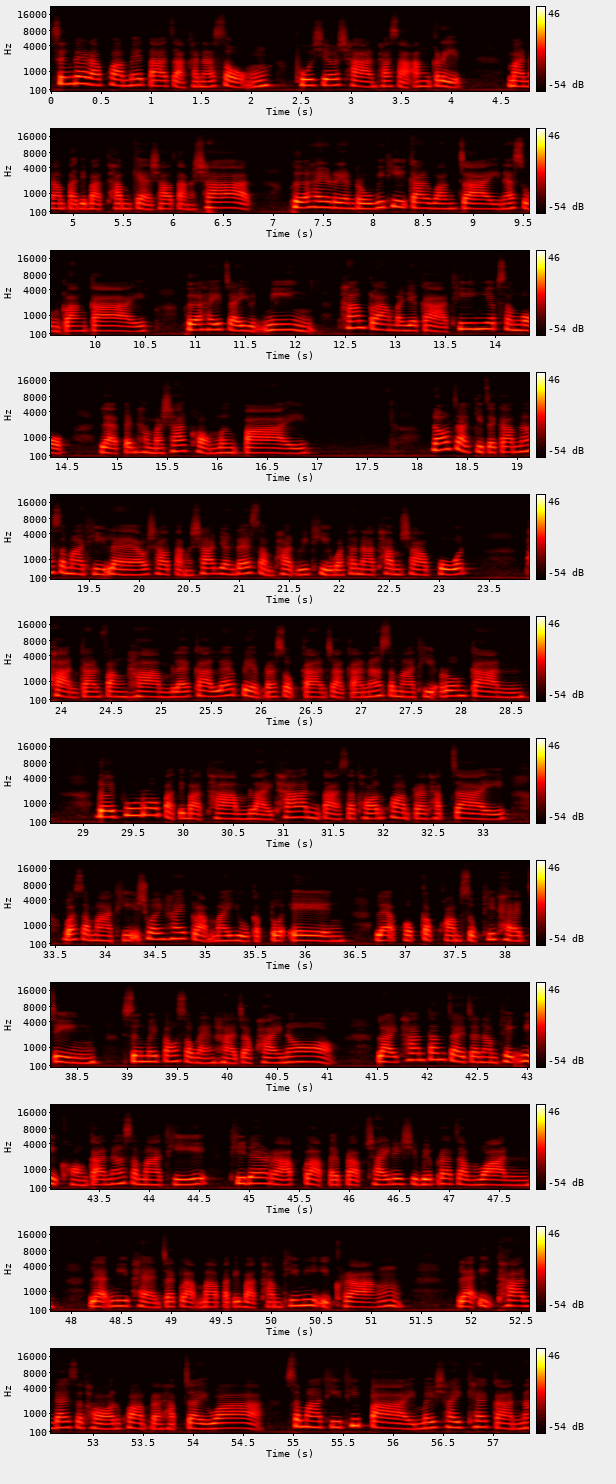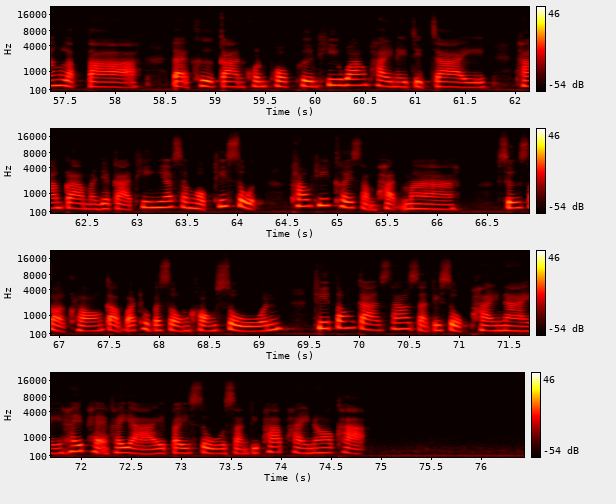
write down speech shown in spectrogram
ซึ่งได้รับความเมตตาจากคณะสงฆ์ผู้เชี่ยวชาญภาษาอังกฤษ มานำปฏิบัติธรรมแก่ชาวต่างชาติ เพื่อให้เรียนรู้วิธีการวางใจณศูนย์กลางกาย เพื่อให้ใจหยุดนิ่ง ท่ามกลางบรรยากาศที่เงียบสงบ และเป็นธรรมชาติของเมืองปายนอกจากกิจกรรมนั่งสมาธิแล้ว ชาวต่างชาติยังได้สัมผัสวิถีวัฒนธรรมชาวพุทธ ผ่านการฟังธรรม และการแลกเปลี่ยนประสบการณ์จากการนั่งสมาธิร่วมกัน โดยผู้ร่วมปฏิบัติธรรมหลายท่านต่างสะท้อนความประทับใจ ว่าสมาธิช่วยให้กลับมาอยู่กับตัวเอง และพบกับความสุขที่แท้จริง ซึ่งไม่ต้องแสวงหาจากภายนอก หลายท่านตั้งใจจะนำเทคนิคของการนั่งสมาธิที่ได้รับกลับไปปรับใช้ในชีวิตประจำวัน และมีแผนจะกลับมาปฏิบัติธรรมที่นี่อีกครั้ง และอีกท่านได้สะท้อนความประทับใจว่า สมาธิที่ปลายไม่ใช่แค่การนั่งหลับตา แต่คือการค้นพบพื้นที่ว่างภายในจิตใจ ท่ามกลางบรรยากาศที่เงียบสงบที่สุด เท่าที่เคยสัมผัสมา ซึ่งสอดคล้องกับวัตถุประสงค์ของศูนย์ ที่ต้องการสร้างสันติสุขภายในให้แผ่ขยายไปสู่สันติภาพภายนอกค่ะ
